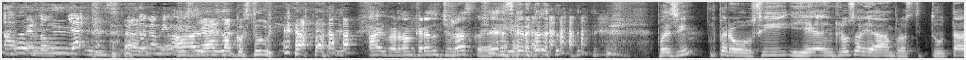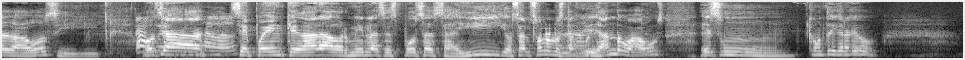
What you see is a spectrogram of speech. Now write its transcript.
Ay, perdón. Ya. Perdón, amigo. Ya es la costumbre. Ay, perdón, que eres un churrasco. ¿eh? pues sí, pero sí, y incluso llegan prostitutas, vamos, y... Ah, o bueno, sea, se pueden quedar a dormir las esposas ahí, o sea, solo lo están cuidando, vamos. Es un... ¿Cómo te dijera yo?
